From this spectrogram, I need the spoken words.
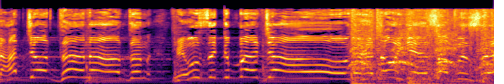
नाचो धनाधन म्यूजिक बजाओ कह दो ये सबसे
